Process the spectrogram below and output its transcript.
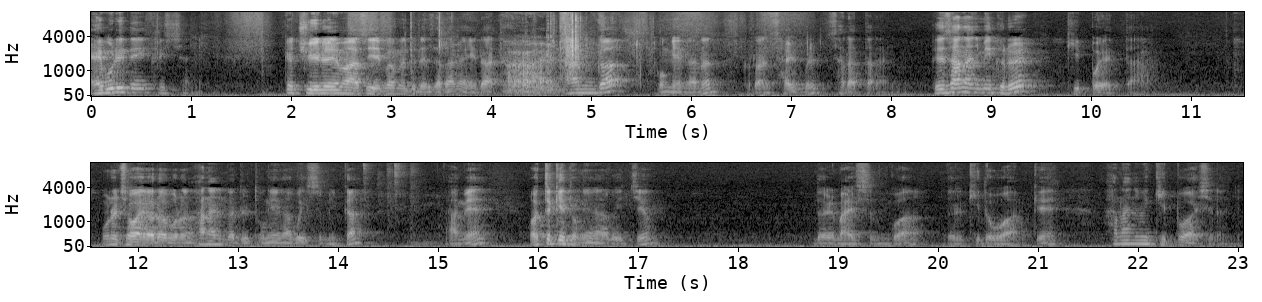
에브리데이 크리스찬이에요. 그러니까 주일에 와서 예배만 드는 사람이 아니라 늘 하나님과 동행하는 그런 삶을 살았다라는 거예요. 그래서 하나님이 그를 기뻐했다. 오늘 저와 여러분은 하나님과 늘 동행하고 있습니까? 아멘. 어떻게 동행하고 있지요? 늘 말씀과 늘 기도와 함께 하나님이 기뻐하시는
